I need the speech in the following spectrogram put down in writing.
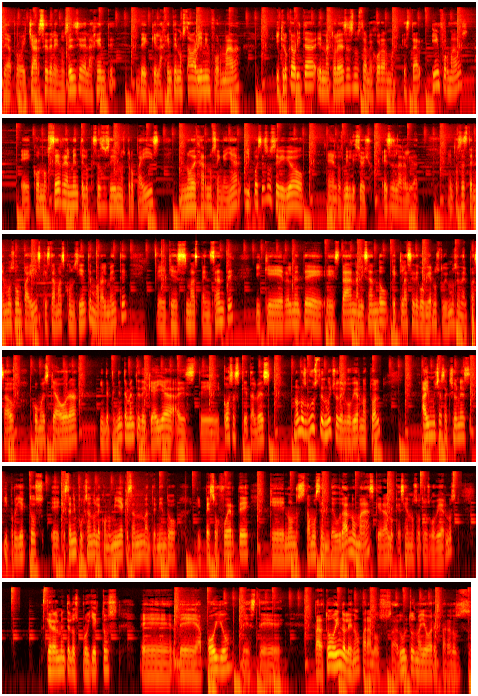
de aprovecharse de la inocencia de la gente, de que la gente no estaba bien informada. Y creo que ahorita en la actualidad esa es nuestra mejor arma, estar informados, eh, conocer realmente lo que está sucediendo en nuestro país, no dejarnos engañar. Y pues eso se vivió en el 2018, esa es la realidad. Entonces tenemos un país que está más consciente moralmente, eh, que es más pensante y que realmente está analizando qué clase de gobiernos tuvimos en el pasado, cómo es que ahora, independientemente de que haya este, cosas que tal vez no nos gusten mucho del gobierno actual, hay muchas acciones y proyectos eh, que están impulsando la economía, que están manteniendo el peso fuerte, que no nos estamos endeudando más, que era lo que hacían los otros gobiernos que realmente los proyectos eh, de apoyo este, para todo índole, ¿no? Para los adultos mayores, para los,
